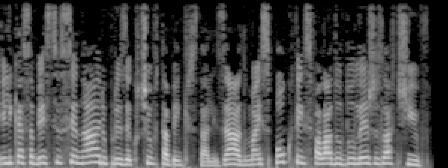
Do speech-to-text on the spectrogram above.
Ele quer saber se o cenário para o executivo está bem cristalizado, mas pouco tem se falado do legislativo.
